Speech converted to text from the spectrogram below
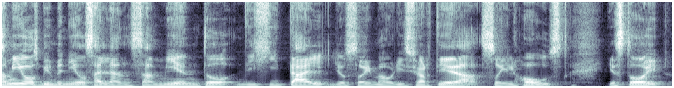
amigos, bienvenidos al lanzamiento digital. Yo soy Mauricio Artieda, soy el host y estoy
